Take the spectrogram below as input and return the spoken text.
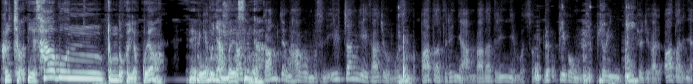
그렇죠. 예, 4분 정도 걸렸고요. 네, 그러니까 5분이 안뭐 걸렸습니다. 감정하고 무슨 일장기 가지고 무슨 뭐 받아들이냐 안 받아들이냐 무슨 럭비공 기표인 기표지 가지고 받아들이냐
